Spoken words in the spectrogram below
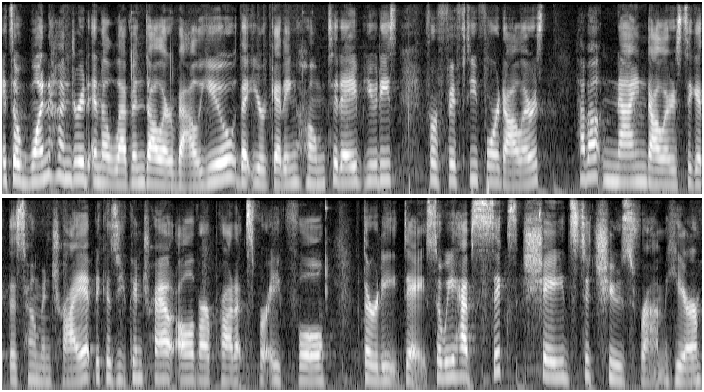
It's a $111 value that you're getting home today, beauties, for $54. How about $9 to get this home and try it because you can try out all of our products for a full 30 days. So we have six shades to choose from here.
